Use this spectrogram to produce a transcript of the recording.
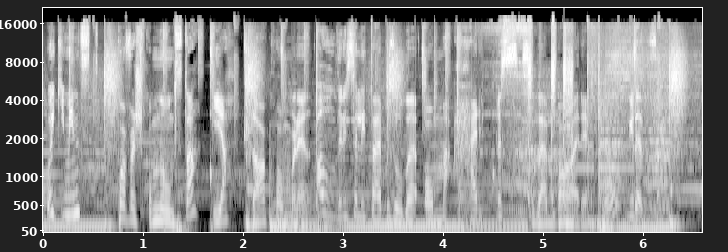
Og ikke minst, på førstkommende onsdag, ja, da kommer det en aldri så lita episode om herpes. Så det er bare å glede seg.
